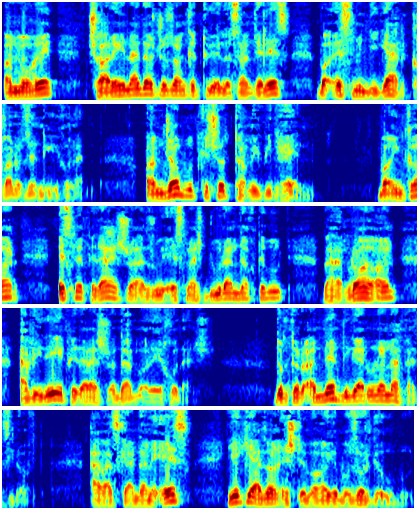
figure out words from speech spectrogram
آن موقع چاره ای نداشت جز که توی لس آنجلس با اسم دیگر کار زندگی کند. آنجا بود که شد تامی ویلهلم. با این کار اسم پدرش را از روی اسمش دور انداخته بود و همراه آن عقیده پدرش را درباره خودش. دکتر ادلر دیگر او را نپذیرفت. عوض کردن اسم یکی از آن اشتباه های بزرگ او بود.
